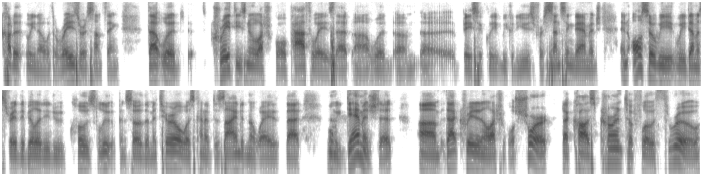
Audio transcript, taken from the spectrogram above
cut it you know, with a razor or something, that would create these new electrical pathways that uh, would um, uh, basically we could use for sensing damage. And also we, we demonstrated the ability to close loop. And so the material was kind of designed in a way that when we damaged it, um, that created an electrical short that caused current to flow through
